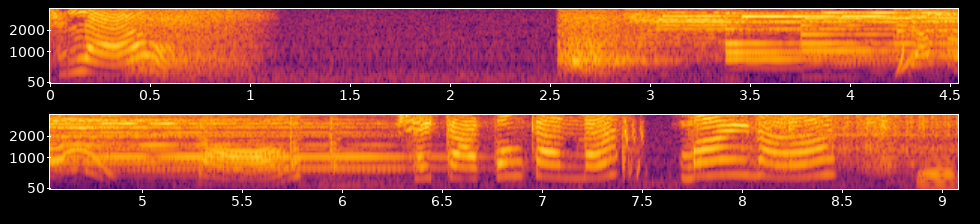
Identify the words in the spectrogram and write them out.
ฉันแล้วดับเบิสองใช้การป้องกันไหมไม่นะ เกิด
